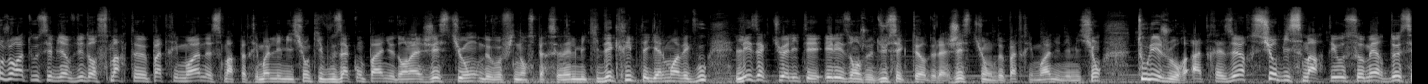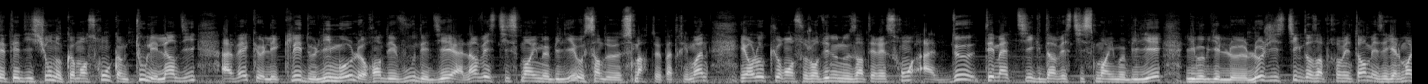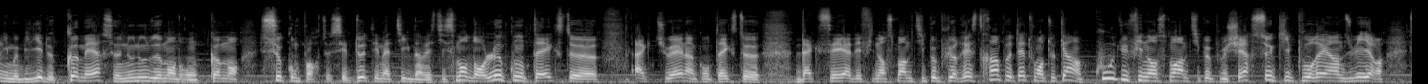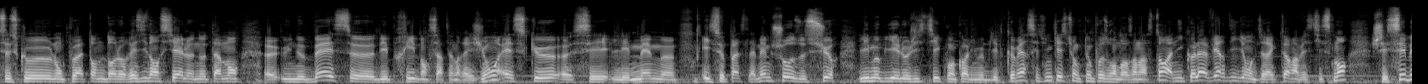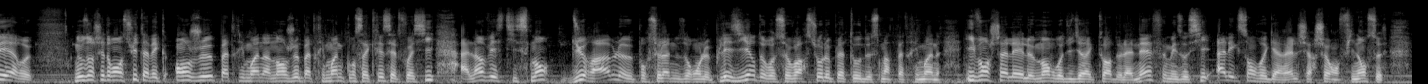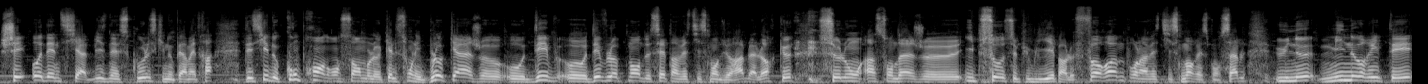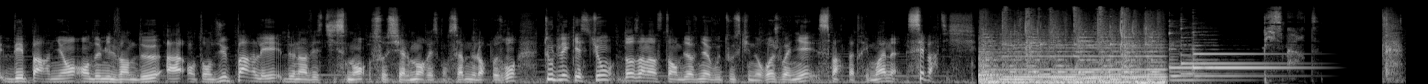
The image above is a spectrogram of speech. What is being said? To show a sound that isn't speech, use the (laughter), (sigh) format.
Bonjour à tous et bienvenue dans Smart Patrimoine. Smart Patrimoine, l'émission qui vous accompagne dans la gestion de vos finances personnelles, mais qui décrypte également avec vous les actualités et les enjeux du secteur de la gestion de patrimoine. Une émission tous les jours à 13h sur Bismart. Et au sommaire de cette édition, nous commencerons comme tous les lundis avec les clés de l'IMO, le rendez-vous dédié à l'investissement immobilier au sein de Smart Patrimoine. Et en l'occurrence, aujourd'hui, nous nous intéresserons à deux thématiques d'investissement immobilier. L'immobilier logistique dans un premier temps, mais également l'immobilier de commerce. Nous nous demanderons comment se comportent ces deux thématiques d'investissement dans le contexte euh, actuel, un contexte d'accès à des financements un petit peu plus restreints peut-être, ou en tout cas un coût du financement un petit peu plus cher, ce qui pourrait induire, c'est ce que l'on peut attendre dans le résidentiel notamment, euh, une baisse euh, des prix dans certaines régions. Est-ce que c'est les mêmes, il se passe la même chose sur l'immobilier logistique ou encore l'immobilier de commerce? C'est une question que nous poserons dans un instant à Nicolas Verdillon, directeur investissement chez CBRE. Nous enchaînerons ensuite avec Enjeu patrimoine, un enjeu patrimoine patrimoine consacré cette fois-ci à l'investissement durable. Pour cela, nous aurons le plaisir de recevoir sur le plateau de Smart Patrimoine Yvan Chalet, le membre du directoire de la NEF, mais aussi Alexandre Garel, chercheur en finance chez Audencia Business School, ce qui nous permettra d'essayer de comprendre ensemble quels sont les blocages au, développement de cet investissement durable, alors que selon un sondage euh, Ipsos publié par le Forum pour l'investissement responsable, une minorité d'épargnants en 2022 a entendu parler de l'investissement socialement responsable poserons toutes les questions dans un instant. Bienvenue à vous tous qui nous rejoignez. Smart Patrimoine, c'est parti.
